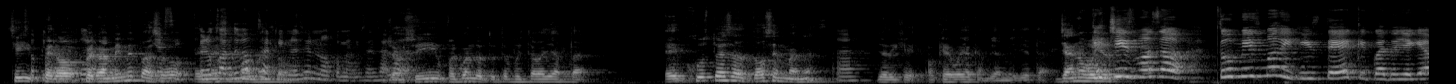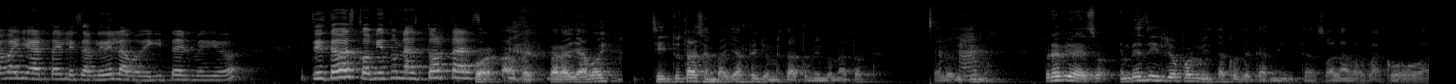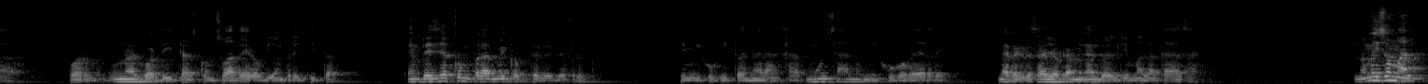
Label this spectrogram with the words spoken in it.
Sí, pero, pero a mí me pasó. en Pero cuando ese íbamos al gimnasio no comíamos Yo ensalada. sí, fue cuando tú te fuiste a Vallarta. Eh, justo esas dos semanas, Ah. yo dije, ok, voy a cambiar mi dieta. Ya no voy ¡Qué a... chismoso! Tú mismo dijiste que cuando llegué a Vallarta y les hablé de la bodeguita del medio, te estabas comiendo unas tortas. Por- a ver, para allá voy. Sí, tú estabas en Vallarta yo me estaba comiendo una torta. Ya lo dijimos. Previo a eso, en vez de ir yo por mis tacos de carnitas o a la barbacoa, por unas gorditas con suadero bien fritito, empecé a comprarme cócteles de fruta. Y mi juguito de naranja, muy sano, mi jugo verde. Me regresaba yo caminando del gym a la casa. No me hizo mal.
